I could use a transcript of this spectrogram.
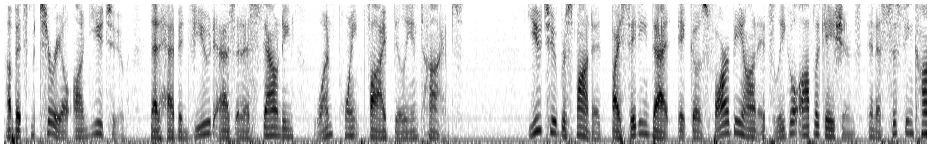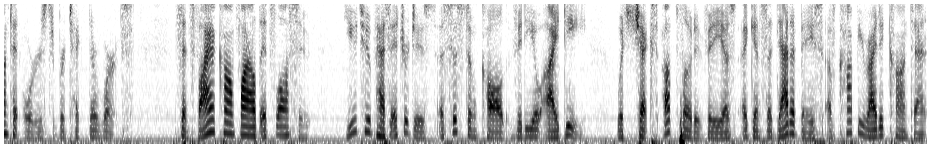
of its material on YouTube that had been viewed as an astounding 1.5 billion times. YouTube responded by stating that it goes far beyond its legal obligations in assisting content orders to protect their works. Since Viacom filed its lawsuit, YouTube has introduced a system called Video ID, which checks uploaded videos against a database of copyrighted content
